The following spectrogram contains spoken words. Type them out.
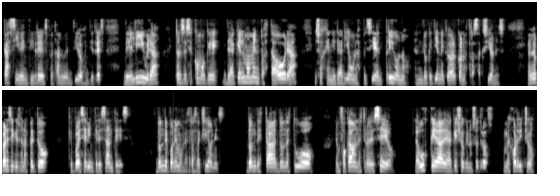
casi 23, pero está en el 22, 23 de Libra. Entonces es como que de aquel momento hasta ahora eso generaría una especie de trígono en lo que tiene que ver con nuestras acciones. a mí me parece que es un aspecto que puede ser interesante ese. ¿Dónde ponemos nuestras acciones? ¿Dónde está, dónde estuvo enfocado nuestro deseo? La búsqueda de aquello que nosotros, o mejor dicho,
